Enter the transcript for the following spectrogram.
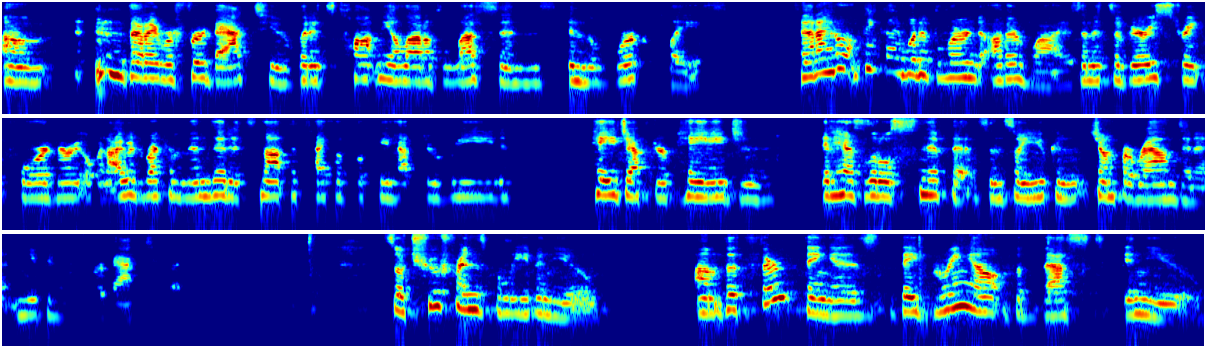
um, that i refer back to but it's taught me a lot of lessons in the workplace that i don't think i would have learned otherwise. And it's a very straightforward very open. I would recommend it. It's not the type of book you have to read page after page and it has little snippets and so you can jump around in it and you can refer back to it. So true friends believe in you um, the third thing is they bring out the best in you.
